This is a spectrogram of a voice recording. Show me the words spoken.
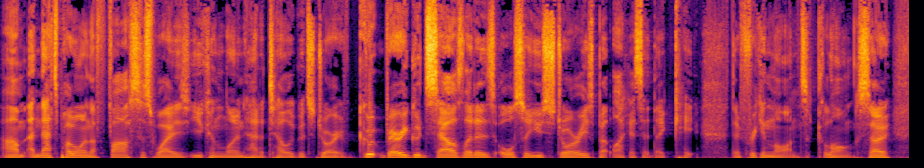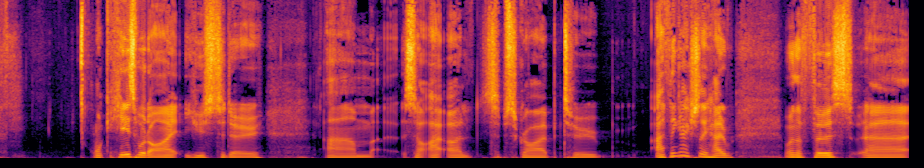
um, and that's probably one of the fastest ways you can learn how to tell a good story. Good, very good sales letters also use stories, but like I said, they keep they're freaking long. long. So, look, here's what I used to do. Um, so I, I subscribe to. I think I actually had one of the first. Uh,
